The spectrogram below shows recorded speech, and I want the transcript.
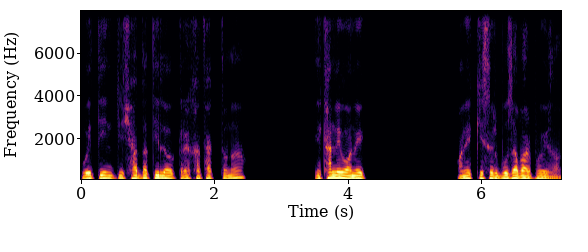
ওই তিনটি সাদা তিলক রেখা থাকতো না। এখানেও অনেক অনেক কিছুর বোঝাবার প্রয়োজন।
